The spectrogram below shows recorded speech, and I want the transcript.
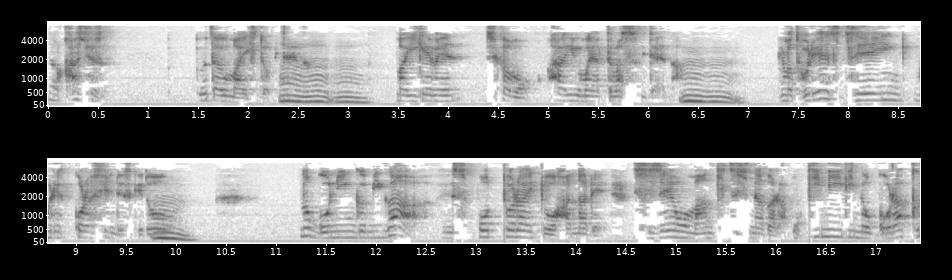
なんか歌手歌うまい人みたいな、うんうん。まあ、イケメン。しかも俳優もやってますみたいな、うんうんまあ、とりあえず全員売れっ子らしいんですけど、うん。の5人組がえースポットライトを離れ自然を満喫しながらお気に入りの娯楽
